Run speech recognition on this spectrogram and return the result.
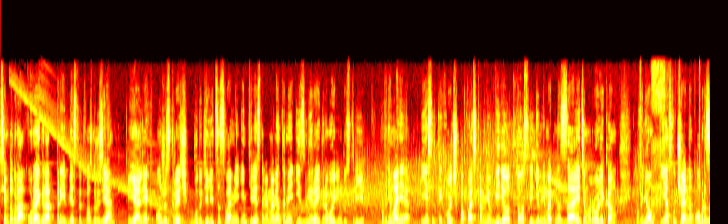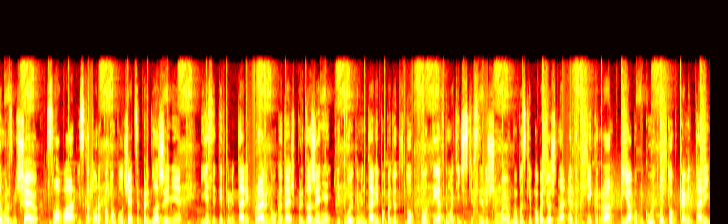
Всем добра, ура, игра приветствует вас, друзья! Я Олег, он же Scratch, буду делиться с вами интересными моментами из мира игровой индустрии. Внимание! Если ты хочешь попасть ко мне в видео, то следи внимательно за этим роликом. В нем я случайным образом размещаю слова, из которых потом получается предложение. Если ты в комментариях правильно угадаешь предложение и твой комментарий попадет в топ, то ты автоматически в следующем моем выпуске попадешь на этот экран, и я опубликую твой топ-комментарий.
